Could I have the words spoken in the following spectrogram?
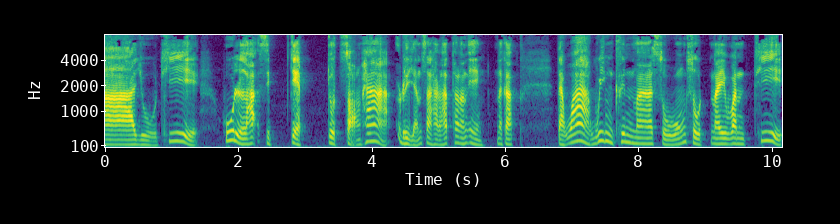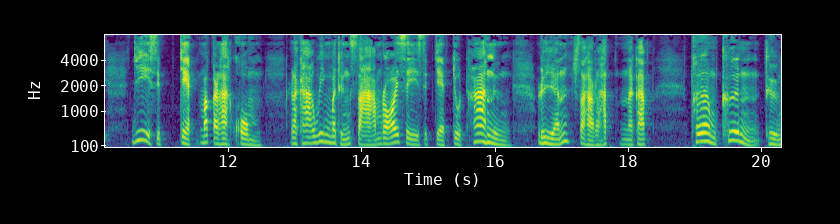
าอยู่ที่หุ้นละ 17.25 เหรียญสหรัฐเท่านั้นเองนะครับ แต่ว่าวิ่งขึ้นมาสูงสุดในวันที่ 27 มกราคม ราคาวิ่งมาถึง 347.51 เหรียญสหรัฐนะครับ เพิ่มขึ้นถึง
